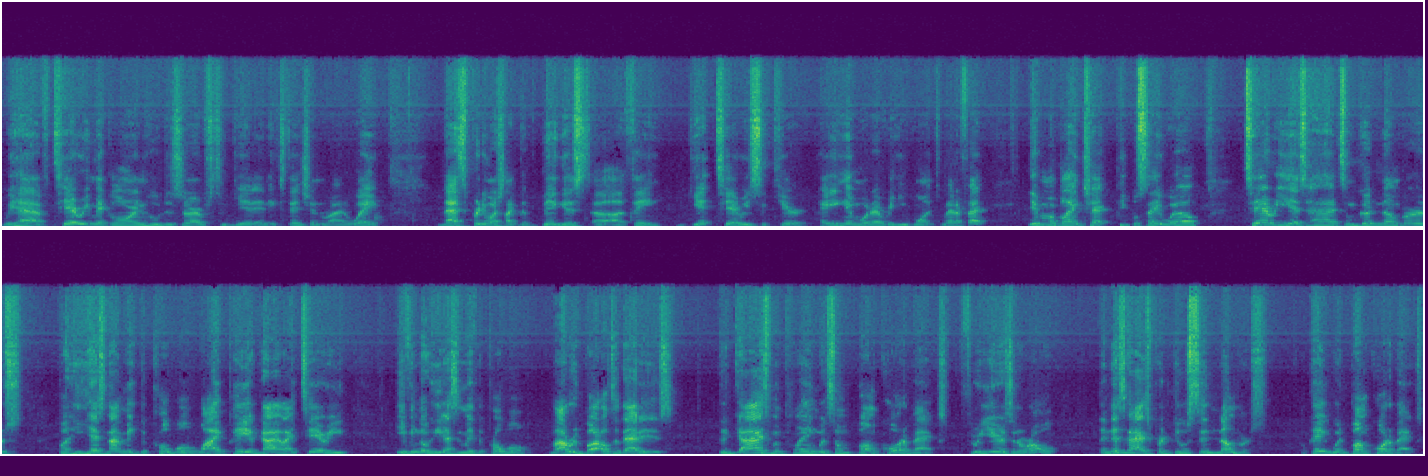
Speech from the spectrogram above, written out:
We have Terry McLaurin, who deserves to get an extension right away. That's pretty much like the biggest uh, uh thing. Get Terry secured. Pay him whatever he wants. Matter of fact, give him a blank check. People say, well, Terry has had some good numbers, but he has not made the Pro Bowl. Why pay a guy like Terry, even though he hasn't made the Pro Bowl? My rebuttal to that is the guy's been playing with some bum quarterbacks three years in a row, and this guy's producing numbers, okay, with bum quarterbacks.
